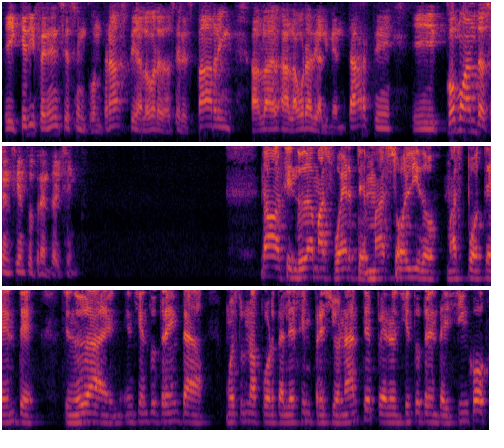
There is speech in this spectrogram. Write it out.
Eh, ¿Qué diferencias encontraste a la hora de hacer sparring, a la, hora de alimentarte? Eh, ¿Cómo andas en 135? No, sin duda más fuerte, más sólido, más potente. Sin duda en, en 130 muestra una fortaleza impresionante, pero en 135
